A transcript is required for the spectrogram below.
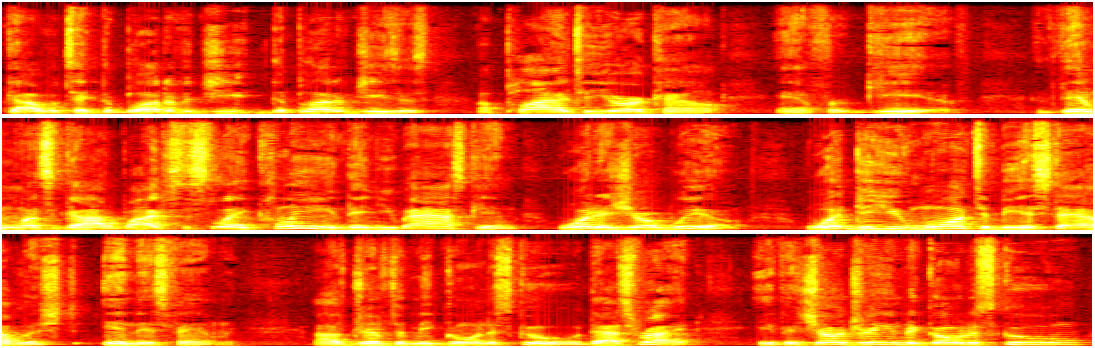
God will take the blood of the blood of Jesus, apply it to your account, and forgive. Then once God wipes the slate clean, then you ask him, what is your will? What do you want to be established in this family? I've dreamt of me going to school. That's right. If it's your dream to go to school,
